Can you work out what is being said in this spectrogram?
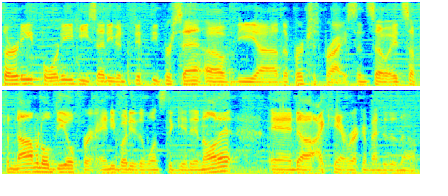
30 40 he said even 50% of the uh, the purchase price and so it's a phenomenal deal for anybody that wants to get in on it and uh, i can't recommend it enough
